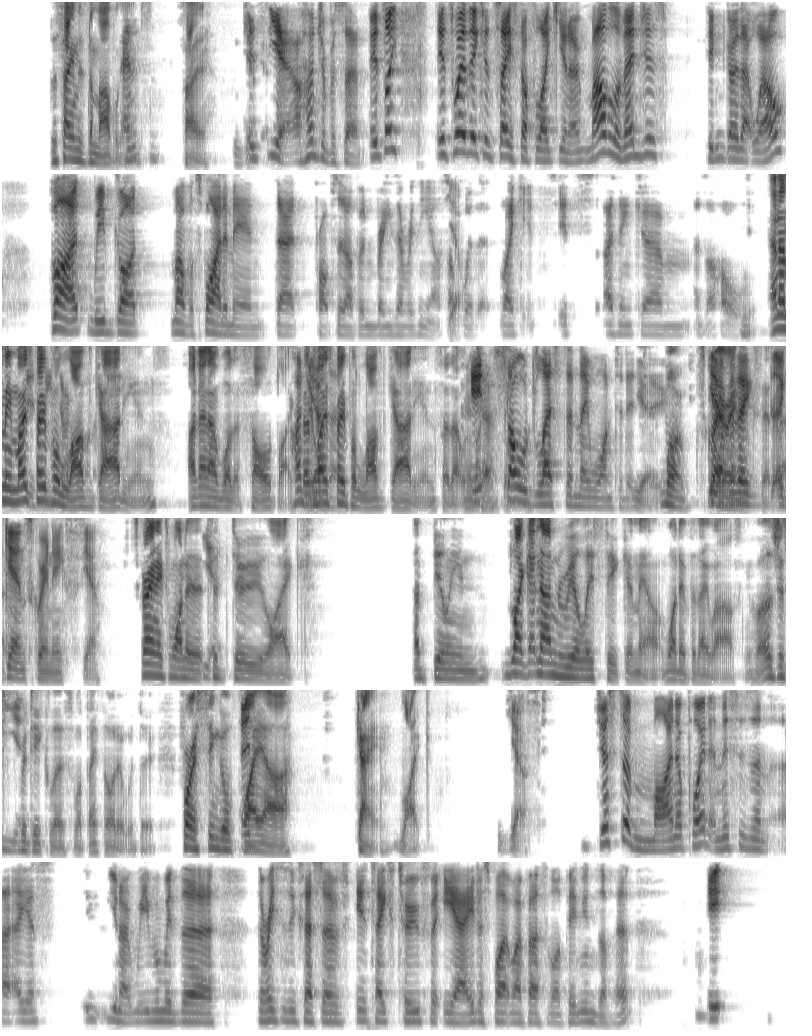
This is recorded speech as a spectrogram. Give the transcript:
The same as the Marvel games. So It's yeah, hundred percent. It's like it's where they can say stuff like you know Marvel Avengers didn't go that well, but we've got Marvel Spider Man that props it up and brings everything else Yeah. up with it. Like it's it's I think um as a whole. and I mean most Disney people don't loved Guardians. I don't know what it sold like, but 100%. most people loved Guardians. So that was It Fantastic. sold less than they wanted it yeah. to. Well, Square yeah, but they, Enix said that. again, Square Enix, yeah. Square Enix wanted it Yeah. to do like a billion, like an unrealistic amount, whatever they were asking for. It was just Yeah. ridiculous what they thought it would do for a single player game. Like, Yes. Just a minor point, and this isn't, I I guess, you know, even with the the recent success of It Takes Two for EA, despite my personal opinions of it, it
